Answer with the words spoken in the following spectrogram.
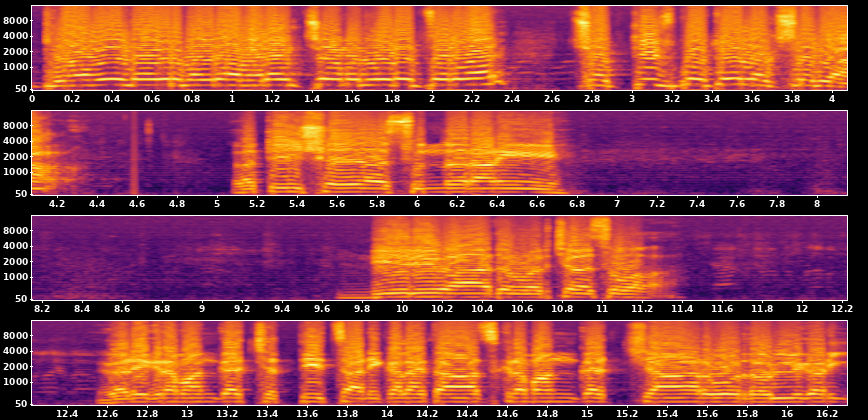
ड्रायव्हर ड्रायव्हर भैरा मध्ये चालू आहे. छत्तीस पोतो लक्ष द्या. अतिशय सुंदर आणि निर्वाद वर्चस्व. गाडी क्रमांक छत्तीस चा निकाल आहे. आज क्रमांक चार वर धावलेली गाडी.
